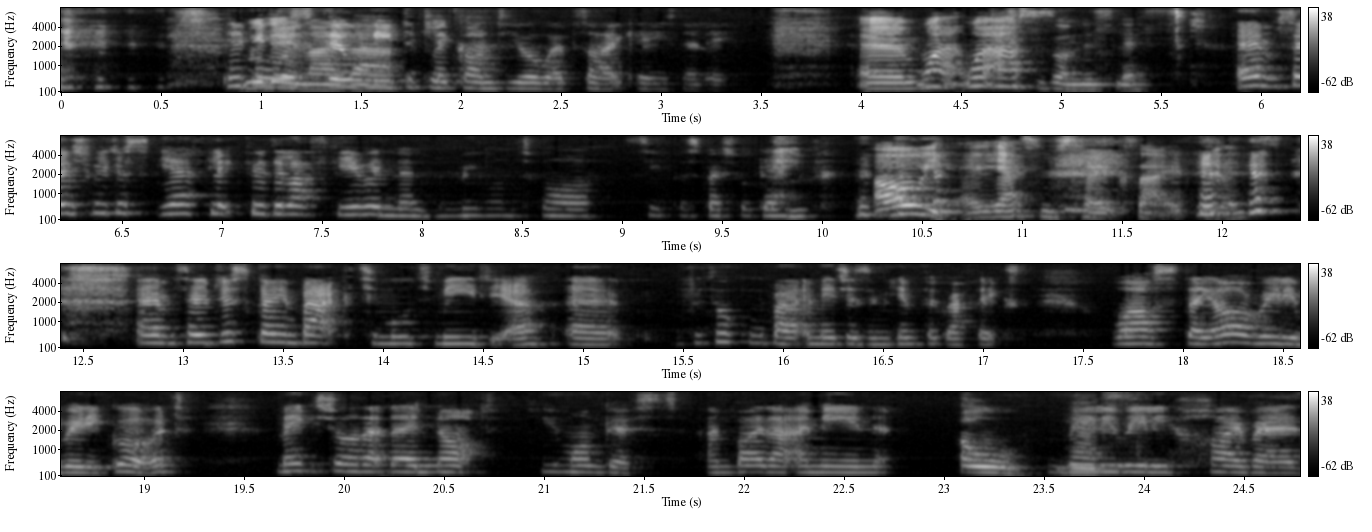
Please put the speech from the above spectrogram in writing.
People don't will like still that. need to click onto your website occasionally. Um, what, what else is on this list? Um, so should we just yeah flick through the last few and then move on to our super special game? Oh yeah, yes, I'm so excited for this. Um, so just going back to multimedia, uh, if we're talking about images and infographics, whilst they are really, really good, make sure that they're not humongous. And by that I mean Oh, really, yes. really high res,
